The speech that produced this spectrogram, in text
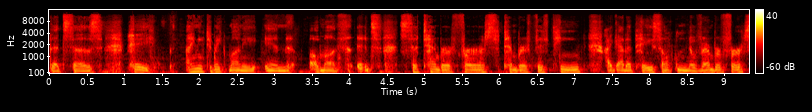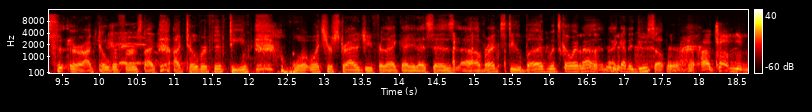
that says, "Hey, I need to make money in a month. It's September first, September fifteenth. I got to pay something November first or October first, October fifteenth. what's your strategy for that guy that says, uh, "Rent's due, bud. What's going on? I got to do something." I tell them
